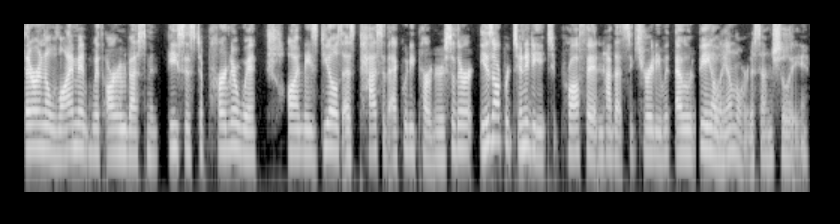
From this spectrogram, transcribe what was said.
that are in alignment with our investment thesis to partner with on these deals as passive equity partners. So there is opportunity to profit and have that security without being a landlord, essentially.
